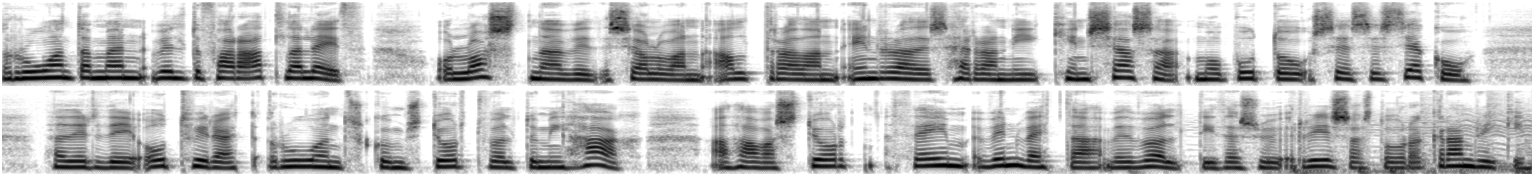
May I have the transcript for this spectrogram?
Rúandamenn vildu fara alla leið og losna við sjálfan aldraðan einræðisherran í Kinshasa, Mobuto Sese Seko. Það yrði ótvírætt rúandskum stjórnvöldum í hag að hafa stjórn þeim vinnveita við völd í þessu risastóra grannríki.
